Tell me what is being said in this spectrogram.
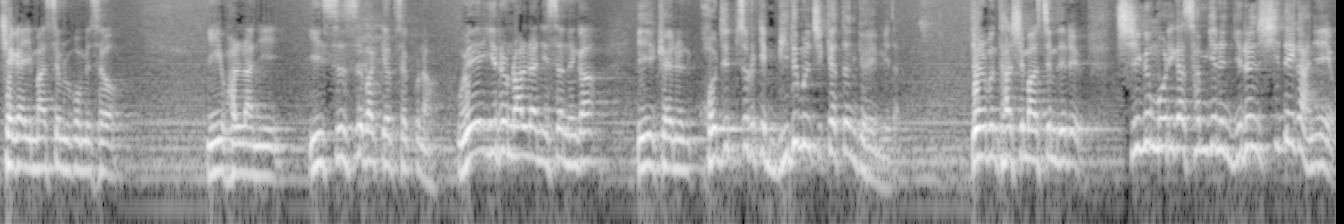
제가 이 말씀을 보면서 이 환란이 있을 수밖에 없었구나. 왜 이런 환란이 있었는가? 이 교회는 고집스럽게 믿음을 지켰던 교회입니다. 여러분 다시 말씀드려요. 지금 우리가 섬기는 이런 시대가 아니에요.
